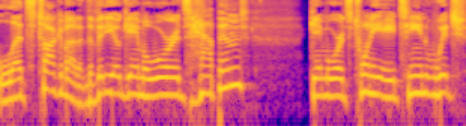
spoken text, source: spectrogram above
Let's talk about it. The Video Game Awards happened. Game Awards 2018, which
